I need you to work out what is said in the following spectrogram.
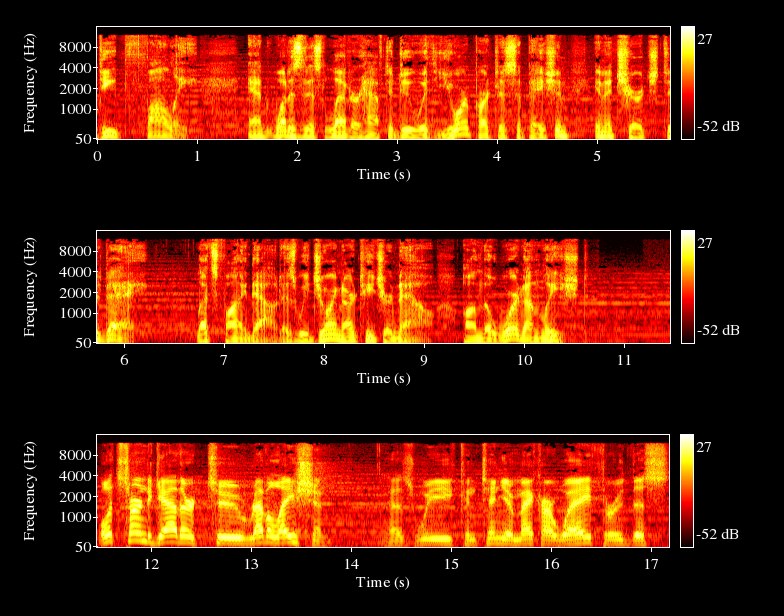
deep folly? And what does this letter have to do with your participation in a church today? Let's find out as we join our teacher now on The Word Unleashed. Well, let's turn together to Revelation as we continue to make our way through this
